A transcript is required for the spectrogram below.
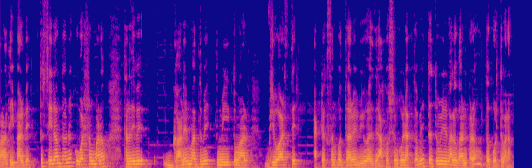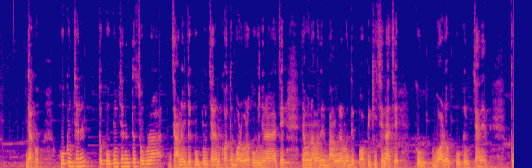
বানাতেই পারবে। তো সেরকম ধরনের কোভার সং বানাও। তাহলে দেখবে গানের মাধ্যমে তুমি তোমার ভিউয়ার্সদের অ্যাট্রাকশন করতে পারবে ভিউয়ার্সদের আকর্ষণ করে রাখতে হবে। তো তুমি যদি ভালো গান পারো, তো করতে পারো। দেখো কুকিং চ্যানেল তো কুকিং চ্যানেল তো তোমরা জানোই যে কুকিং চ্যানেল কত বড় বড় কুকিং চ্যানেল আছে। যেমন আমাদের বাংলার মধ্যে পপি কিচেন আছে, খুব বড় কুকিং চ্যানেল তো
